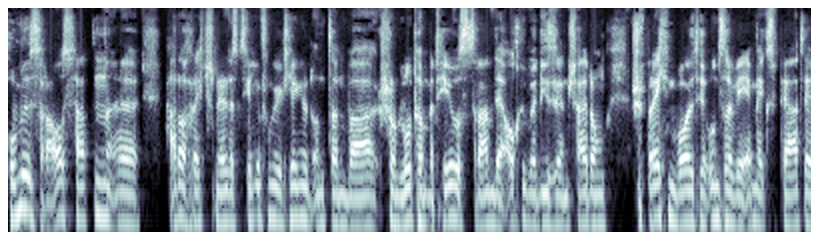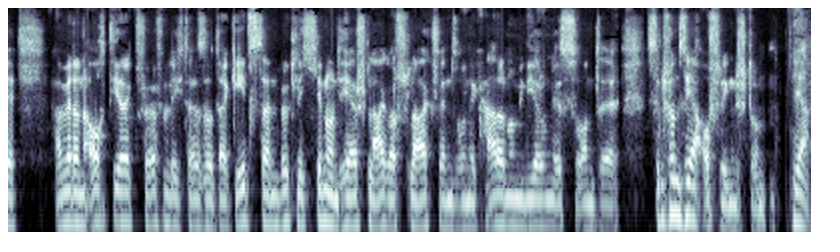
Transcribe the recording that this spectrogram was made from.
Hummels raus hatten, hat auch recht schnell das Telefon geklingelt geklingelt und dann war schon Lothar Matthäus dran, der auch über diese Entscheidung sprechen wollte. Unser WM-Experte haben wir dann auch direkt veröffentlicht. Also da geht es dann wirklich hin und her, Schlag auf Schlag, wenn so eine Kadernominierung ist und äh, sind schon sehr aufregende Stunden. Ja,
